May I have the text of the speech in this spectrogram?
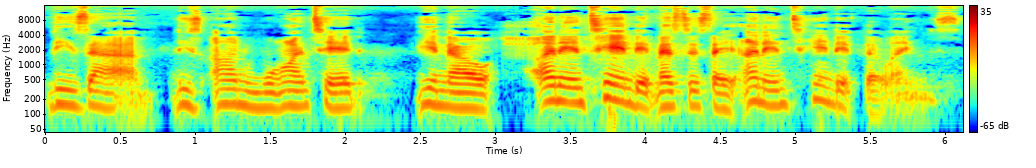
these, uh, these unwanted, you know, unintended, let's just say unintended feelings.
